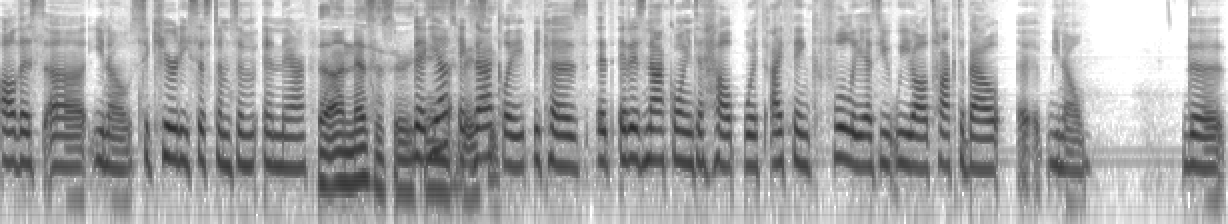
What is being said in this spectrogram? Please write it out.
all this, uh, you know, security systems in, in there. The unnecessary. The, things, yeah, exactly, because it, it is not going to help with. I think fully, as you we all talked about, uh, you know, the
